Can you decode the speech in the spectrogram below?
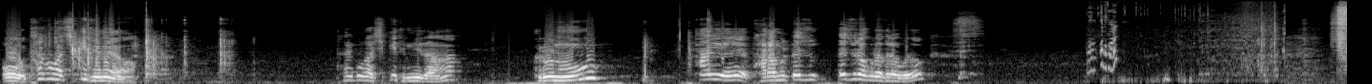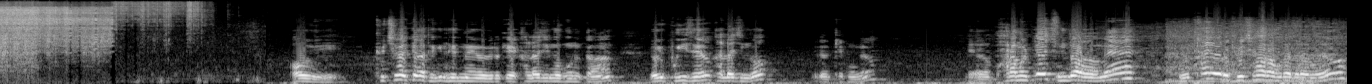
오, 탈거가 쉽게 되네요. 탈거가 쉽게 됩니다. 그런 후, 타이어에 바람을 빼주, 빼주라고 그러더라고요. 어우, 교체할 때가 되긴 됐네요. 이렇게 갈라진 거 보니까. 여기 보이세요? 갈라진 거? 이렇게 보면. 예, 바람을 빼준 다음에 이 타이어를 교체하라고 그러더라고요.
